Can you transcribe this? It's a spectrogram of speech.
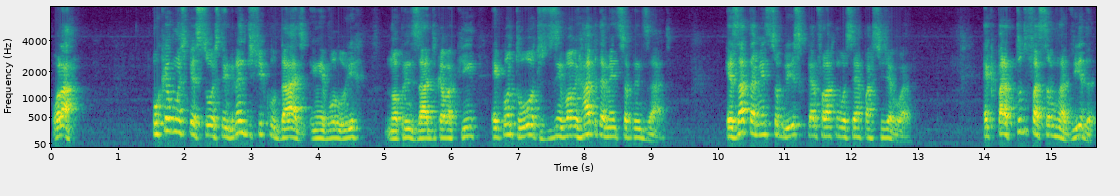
Olá! Por que algumas pessoas têm grande dificuldade em evoluir no aprendizado de cavaquinho, enquanto outros desenvolvem rapidamente seu aprendizado? Exatamente sobre isso que quero falar com você a partir de agora. É que para tudo que façamos na vida,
